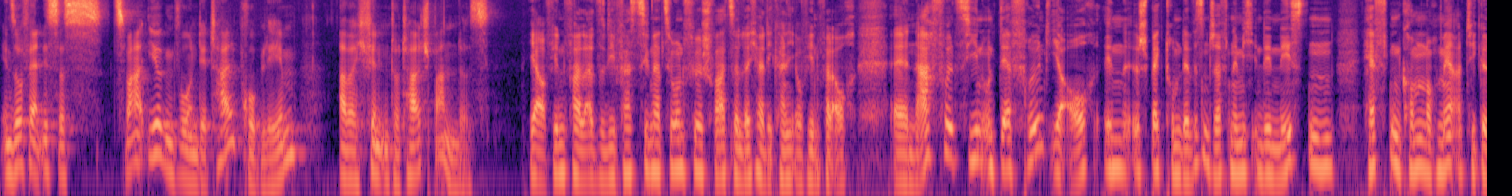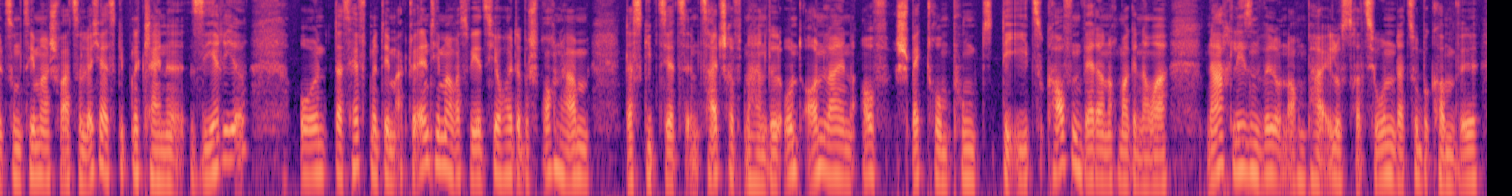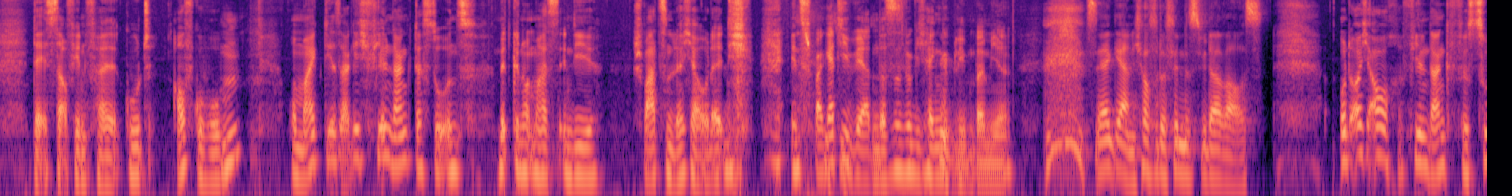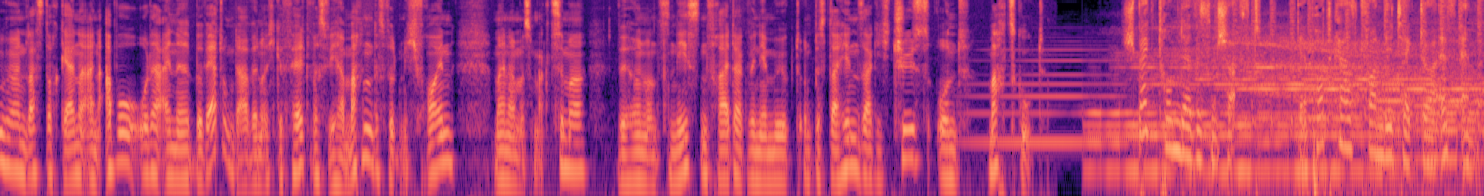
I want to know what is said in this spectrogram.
Insofern ist das zwar irgendwo ein Detailproblem, aber ich finde ein total spannendes. Ja, auf jeden Fall. Also die Faszination für schwarze Löcher, die kann ich auf jeden Fall auch äh, nachvollziehen. Und der frönt ihr auch in Spektrum der Wissenschaft. Nämlich in den nächsten Heften kommen noch mehr Artikel zum Thema schwarze Löcher. Es gibt eine kleine Serie. Und das Heft mit dem aktuellen Thema, was wir jetzt hier heute besprochen haben, das gibt es jetzt im Zeitschriftenhandel und online auf spektrum.de zu kaufen. Wer da nochmal genauer nachlesen will und auch ein paar Illustrationen dazu bekommen will, der ist da auf jeden Fall gut aufgehoben. Und Mike, dir sage ich vielen Dank, dass du uns mitgenommen hast in die schwarzen Löcher oder die, ins Spaghetti werden. Das ist wirklich hängen geblieben bei mir. Sehr gern. Ich hoffe, du findest wieder raus. Und euch auch. Vielen Dank fürs Zuhören. Lasst doch gerne ein Abo oder eine Bewertung da, wenn euch gefällt, was wir hier machen. Das würde mich freuen. Mein Name ist Marc Zimmer. Wir hören uns nächsten Freitag, wenn ihr mögt. Und bis dahin sage ich Tschüss und macht's gut. Spektrum der Wissenschaft. Der Podcast von Detektor FM.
